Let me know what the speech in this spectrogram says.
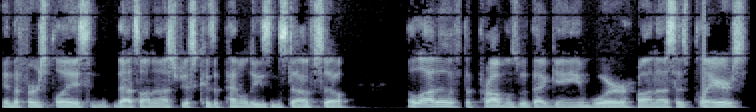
in the first place. And that's on us just because of penalties and stuff. So a lot of the problems with that game were on us as players.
